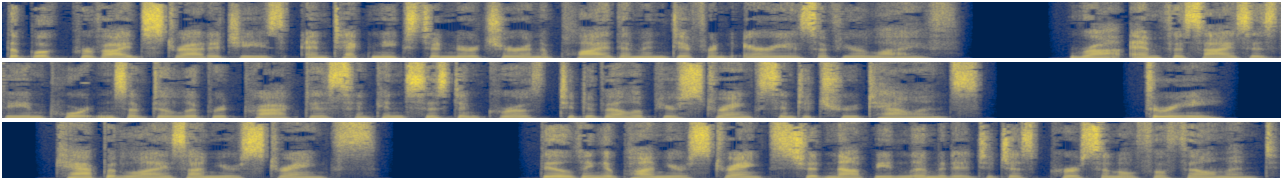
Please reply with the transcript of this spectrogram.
the book provides strategies and techniques to nurture and apply them in different areas of your life. Rath emphasizes the importance of deliberate practice and consistent growth to develop your strengths into true talents. 3. Capitalize on your strengths. Building upon your strengths should not be limited to just personal fulfillment.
